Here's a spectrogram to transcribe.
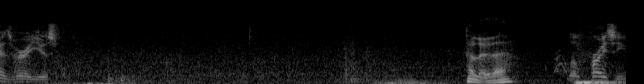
This guy is very useful. Hello there. A little pricey.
